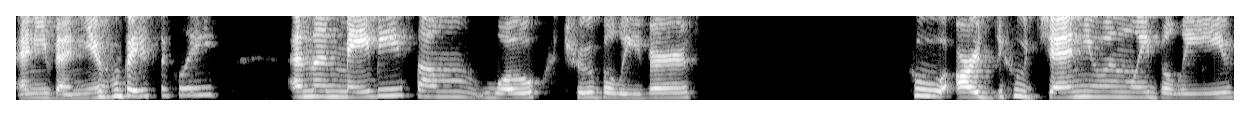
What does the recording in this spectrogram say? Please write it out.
any venue basically and then maybe some woke true believers who are who genuinely believe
